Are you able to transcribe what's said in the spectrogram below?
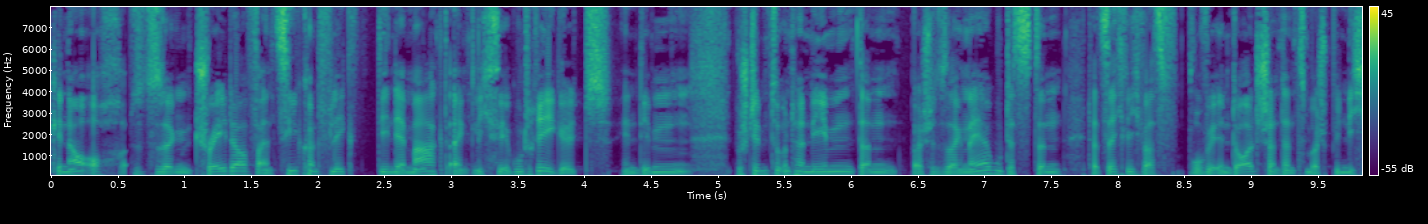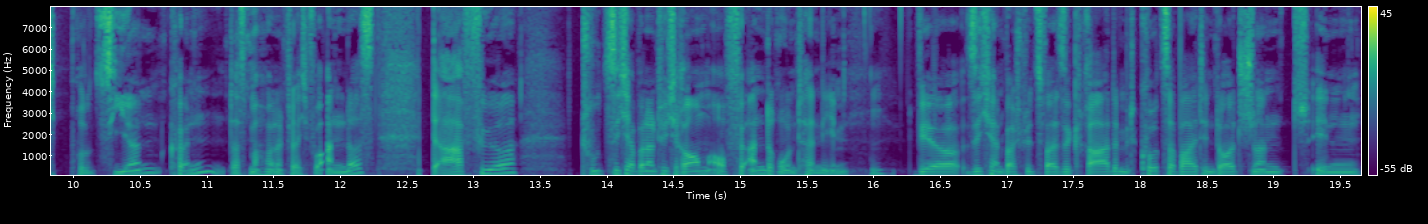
genau auch sozusagen ein Trade-off, ein Zielkonflikt, den der Markt eigentlich sehr gut regelt, indem bestimmte Unternehmen dann beispielsweise sagen, naja gut, das ist dann tatsächlich was, wo wir in Deutschland dann zum Beispiel nicht produzieren können, das machen wir dann vielleicht woanders. Dafür tut sich aber natürlich Raum auf für andere Unternehmen. Wir sichern beispielsweise gerade mit Kurzarbeit in Deutschland im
